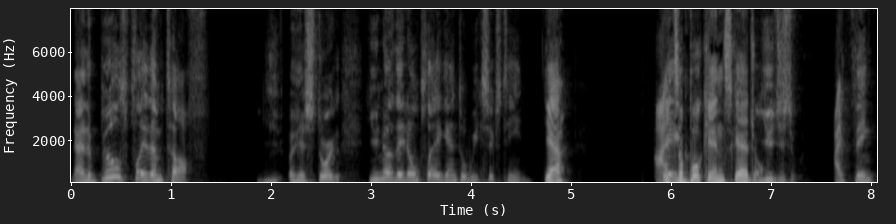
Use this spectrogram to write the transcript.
Now the Bills play them tough. Historically, you know they don't play again until week 16. Yeah. I, It's a bookend schedule. You just, I think,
